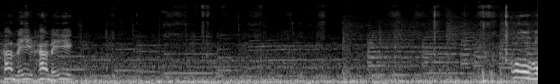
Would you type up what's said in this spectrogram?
ท่าไหนอีก ท่าไหนอีก โอ้โห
